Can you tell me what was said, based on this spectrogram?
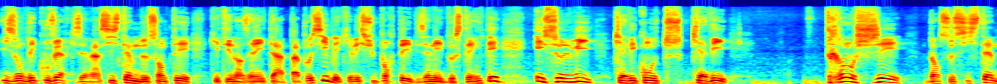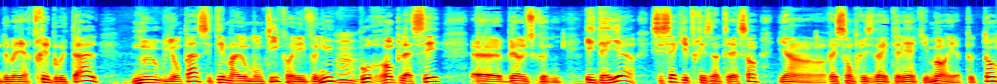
ils ont découvert qu'ils avaient un système de santé qui était dans un état pas possible et qui avait supporté des années d'austérité, et celui qui avait, qui avait tranché dans ce système de manière très brutale, ne l'oublions pas, c'était Mario Monti quand il est venu pour remplacer euh, Berlusconi. Et d'ailleurs, c'est ça qui est très intéressant. Il y a un récent président italien qui est mort il y a peu de temps.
